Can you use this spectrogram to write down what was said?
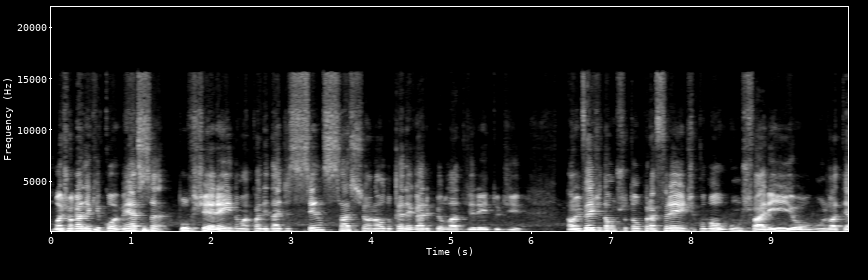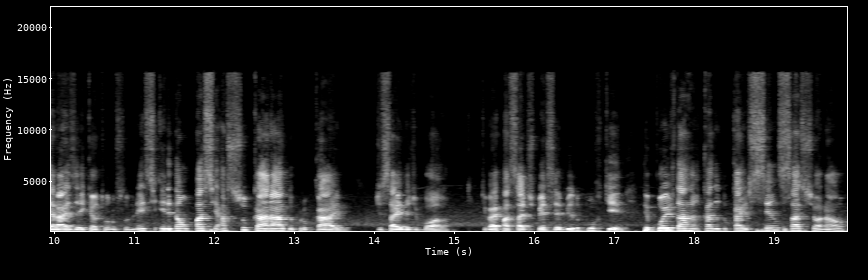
Uma jogada que começa por Xerém, numa qualidade sensacional do Calegari pelo lado direito de ao invés de dar um chutão para frente, como alguns fariam, alguns laterais aí que atuam no Fluminense, ele dá um passe açucarado para o Caio de saída de bola, que vai passar despercebido porque depois da arrancada do Caio sensacional,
